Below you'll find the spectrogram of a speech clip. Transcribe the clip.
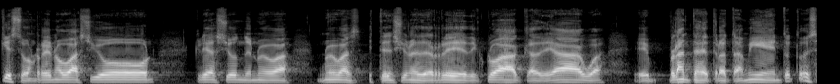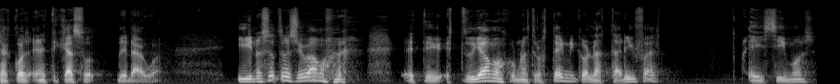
que son renovación, creación de nuevas extensiones de redes, de cloaca, de agua, eh, plantas de tratamiento, todas esas cosas, en este caso del agua. Y nosotros llevamos, este, estudiamos con nuestros técnicos las tarifas e hicimos,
